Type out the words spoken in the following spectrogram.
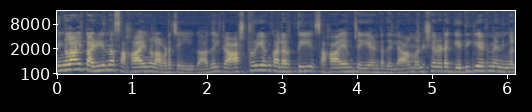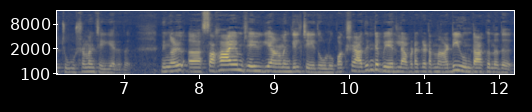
നിങ്ങളാൽ കഴിയുന്ന സഹായങ്ങൾ അവിടെ ചെയ്യുക. അതിൽ രാഷ്ട്രീയം കലർത്തി സഹായം ചെയ്യേണ്ടതില്ല. ആ മനുഷ്യരുടെ ഗതികേടിനെ നിങ്ങൾ ചൂഷണം ചെയ്യരുത്. നിങ്ങൾ സഹായം ചെയ്യുകയാണെങ്കിൽ ചെയ്തോളൂ. പക്ഷെ അതിന്റെ പേരിൽ അവിടെ കിടന്ന് അടി ഉണ്ടാക്കുന്നത്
